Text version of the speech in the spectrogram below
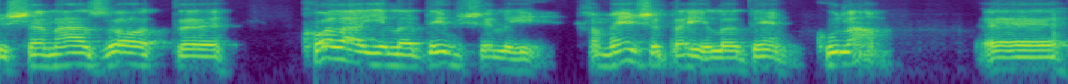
בשנה זאת, אה, כל הילדים שלי, חמשת הילדים, כולם, אה,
